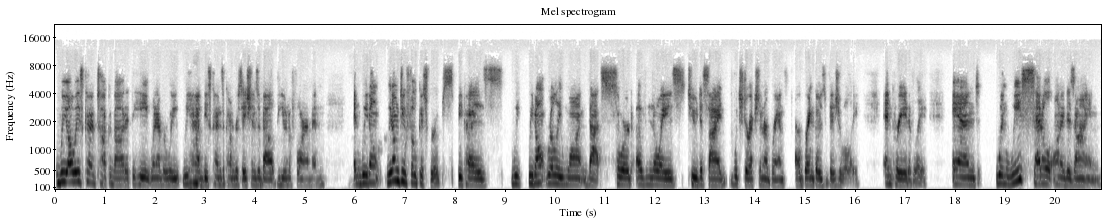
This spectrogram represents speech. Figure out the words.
we always kind of talk about at the heat whenever we we mm-hmm. have these kinds of conversations about the uniform and and we don't we don't do focus groups because we we don't really want that sort of noise to decide which direction our brand our brand goes visually and creatively and when we settle on a design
